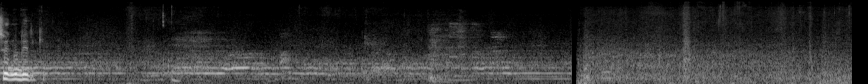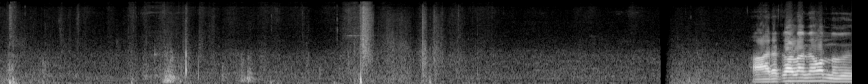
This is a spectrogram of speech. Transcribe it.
ചെങ്ങോട്ടിരിക്കും ആരെ കാണാനാ വന്നത്?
